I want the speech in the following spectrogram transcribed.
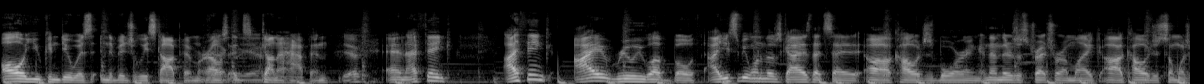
all you can do is individually stop him, or else it's yeah. gonna happen. yeah. And I think, I think I really love both. I used to be one of those guys that say, "Oh, college is boring," and then there's a stretch where I'm like, "Oh, college is so much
